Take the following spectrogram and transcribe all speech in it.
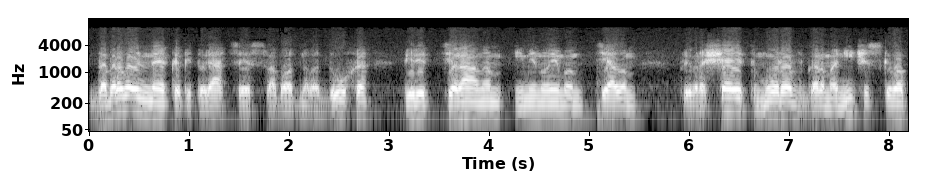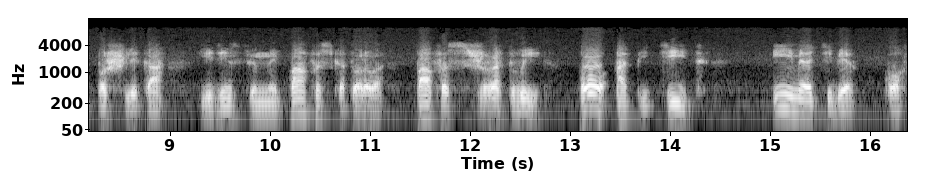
Добровольная капитуляция свободного духа — перед тираном, именуемым телом, превращает Мура в гармонического пошляка, единственный пафос которого — пафос жратвы. «О, аппетит! Имя тебе кот!»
